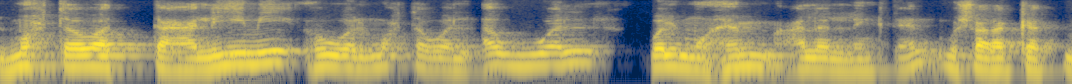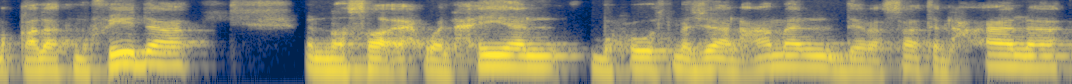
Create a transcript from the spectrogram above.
المحتوى التعليمي هو المحتوى الأول والمهم على اللينكدين مشاركة مقالات مفيدة النصائح والحيل بحوث مجال عمل دراسات الحالة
